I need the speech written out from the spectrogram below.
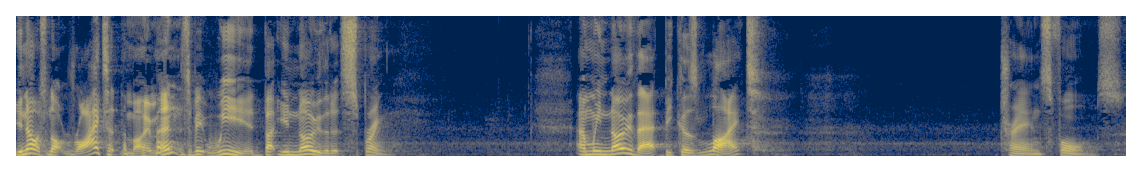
You know it's not right at the moment, it's a bit weird, but you know that it's spring. And we know that because light transforms.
